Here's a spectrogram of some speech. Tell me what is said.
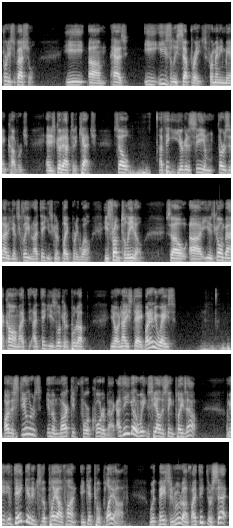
pretty special. He um, has he easily separates from any man coverage, and he's good after the catch. So I think you're going to see him Thursday night against Cleveland. I think he's going to play pretty well. He's from Toledo, so uh, he's going back home. I, th- I think he's looking to put up, you know, a nice day. But anyways, are the Steelers in the market for a quarterback? I think you got to wait and see how this thing plays out. I mean, if they get into the playoff hunt and get to a playoff with Mason Rudolph, I think they're set.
